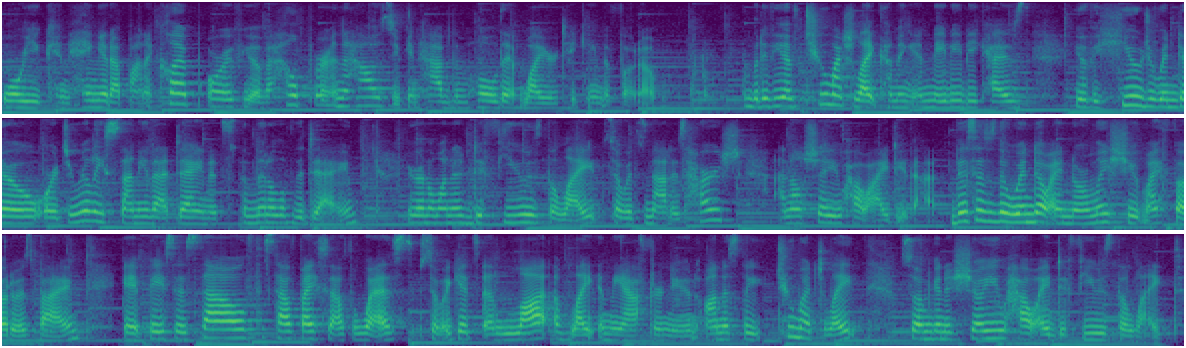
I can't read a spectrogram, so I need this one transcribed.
or you can hang it up on a clip, or if you have a helper in the house, you can have them hold it while you're taking the photo. But if you have too much light coming in, maybe because you have a huge window or it's really sunny that day and it's the middle of the day, you're gonna wanna diffuse the light so it's not as harsh, and I'll show you how I do that. This is the window I normally shoot my photos by. It faces south, south by southwest, so it gets a lot of light in the afternoon, honestly too much light, so I'm gonna show you how I diffuse the light.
